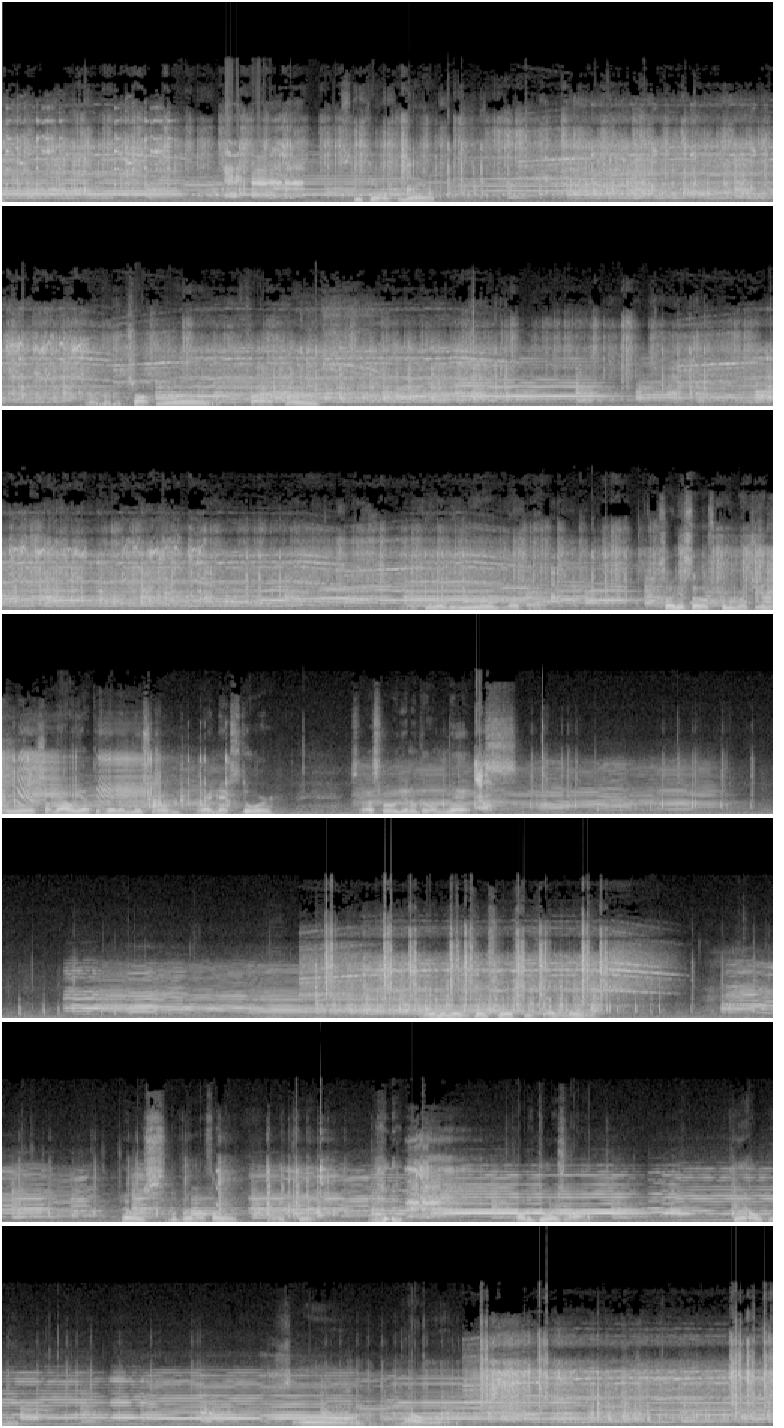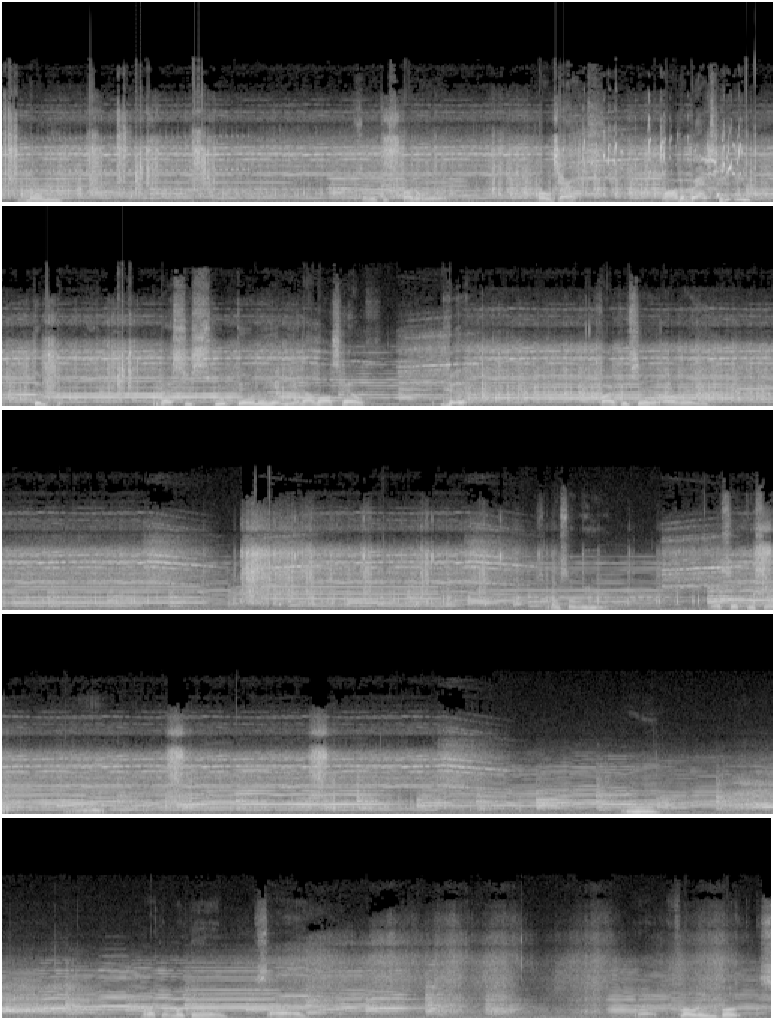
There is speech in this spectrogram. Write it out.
Uh-uh. Still can't open that. Nothing on the chalkboard, fireplace. Anything over here? Nothing. So I guess that was pretty much in here. So now we have to head in this room right next door. So that's where we're gonna go next. And another text message out of nowhere. I was looking at my phone right quick. oh, the door's locked. Can't open it. So now what? Money. So with the spider web. Oh, bats. Wow, the bats hit me. The, the bats just swooped in and hit me, and I lost health. Five percent already. What's over here? Can I set this up? Yeah. Ooh. Oh, I can look inside. Uh, floating books.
